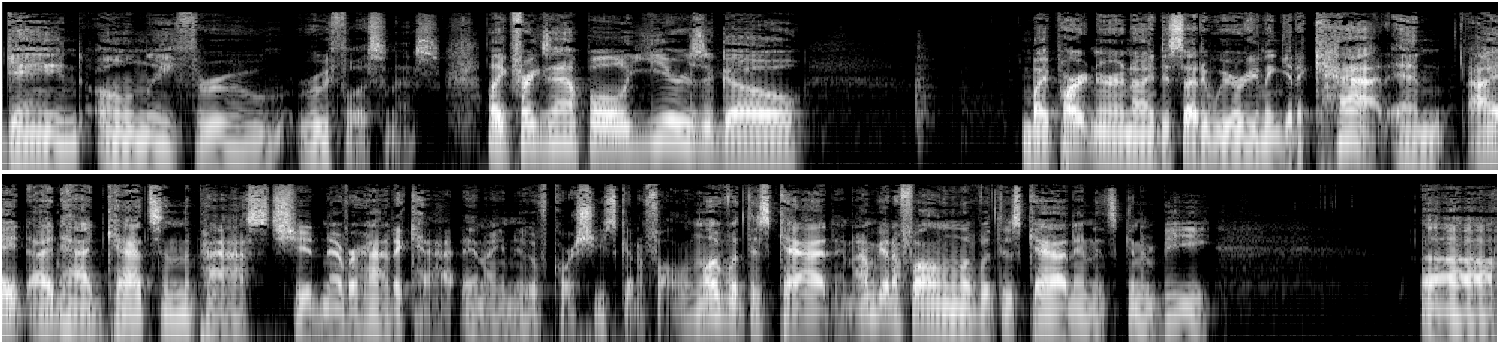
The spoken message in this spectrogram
gained only through ruthlessness. Like, for example, years ago, my partner and I decided we were going to get a cat, and I'd, I'd had cats in the past. She had never had a cat, and I knew, of course, she's going to fall in love with this cat, and I'm going to fall in love with this cat, and it's going to be, uh,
